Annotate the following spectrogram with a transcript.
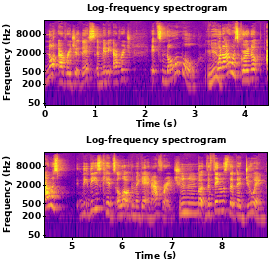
not average at this and maybe average. It's normal. Yeah. When I was growing up, I was th- these kids. A lot of them are getting average, Mm-hmm. but the things that they're doing,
